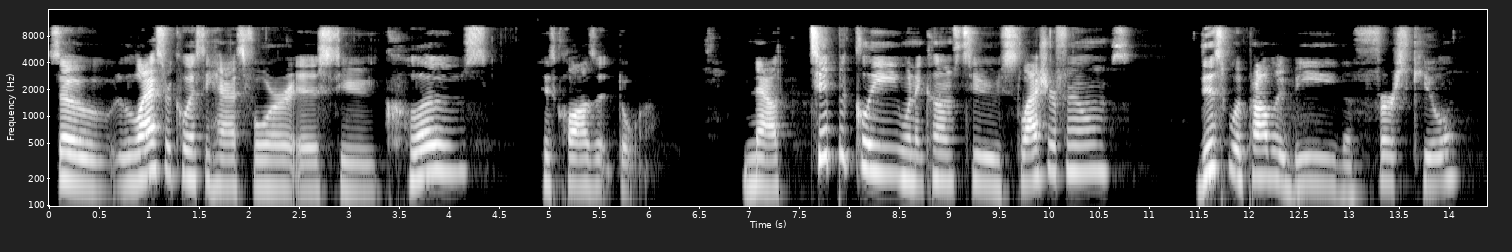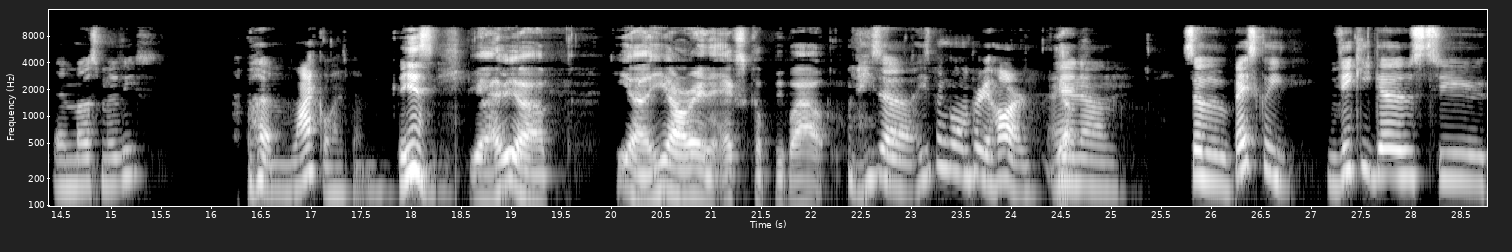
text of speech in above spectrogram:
So the last request he has for her is to close his closet door. Now, typically, when it comes to slasher films, this would probably be the first kill in most movies. But Michael has been busy. Yeah, he uh, he uh, he already X a couple people out. He's uh he's been going pretty hard. Yep. And um so basically Vicky goes to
